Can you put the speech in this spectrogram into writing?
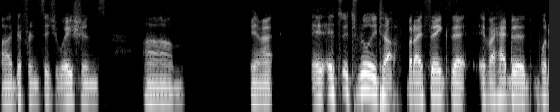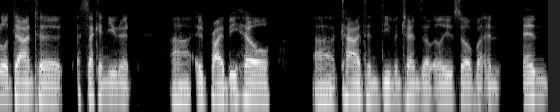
uh, different situations. Um, you know, it's it's really tough. But I think that if I had to whittle it down to a second unit, uh, it'd probably be Hill, uh, Connaughton, DiVincenzo, Ilyasova, and and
